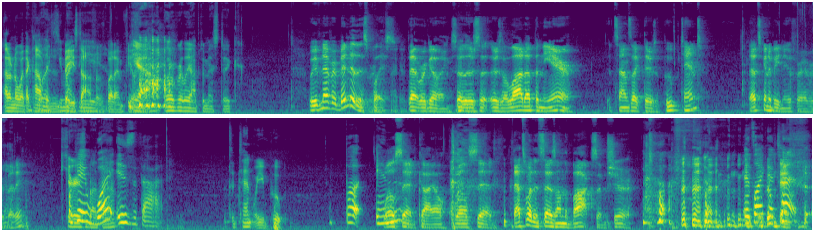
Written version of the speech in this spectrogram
I don't know what the I feel like confidence is might based off of, but I'm feeling. Yeah, overly optimistic. We've never been to this place that we're going, so mm-hmm. there's a, there's a lot up in the air. It sounds like there's a poop tent. That's going to be new for everybody. Curious okay, about what that. is that? It's a tent where you poop. But in Well said, Kyle. Well said. That's what it says on the box, I'm sure. it's like a Poop tent, tent.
